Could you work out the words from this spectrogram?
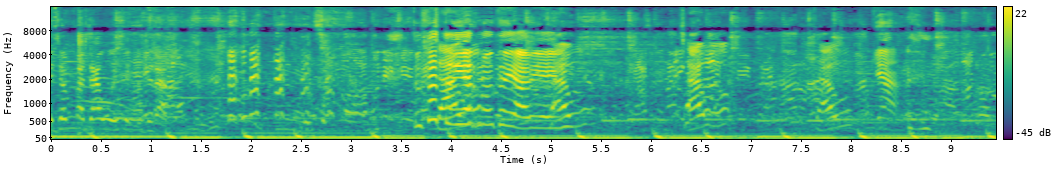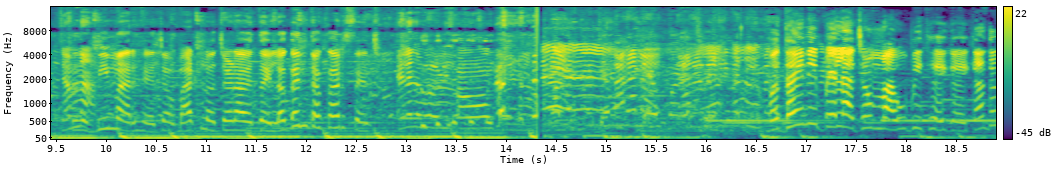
કે જમવા જવું હશે ગુજરાત. તું કા તૈયાર ન થઈ આવી આવી જાવું. જાવું. જમવા? બીમાર છે જો બાટલો ચડાવે તોય લગ્ન તો કરશે જ. બધાયની પેલા જમવા ઊભી થઈ ગઈ. કાં તો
